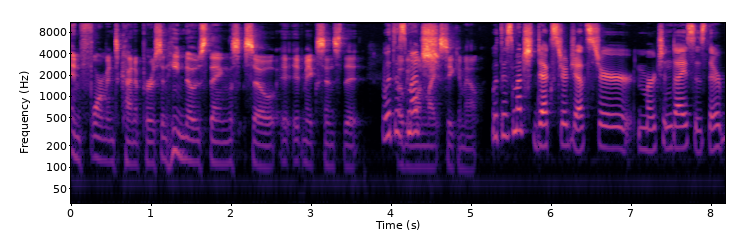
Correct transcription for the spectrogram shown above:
informant kind of person. He knows things, so it, it makes sense that With as much might seek him out. with as much Dexter Jettster merchandise as they're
